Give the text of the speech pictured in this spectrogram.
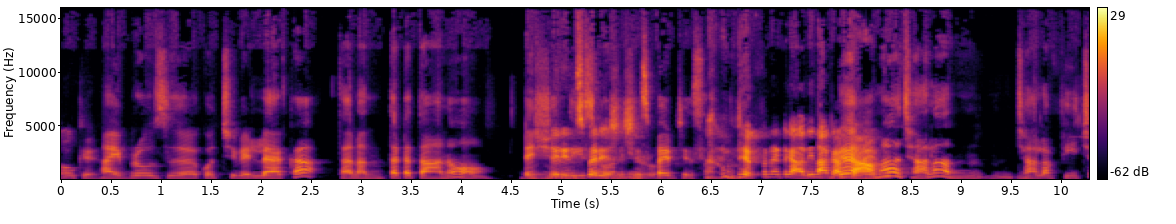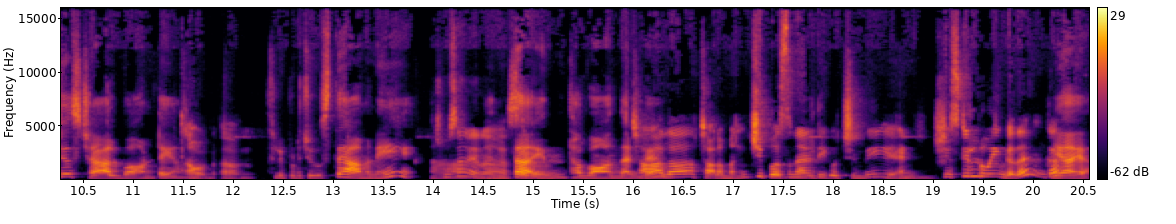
ఓకే. ఐబ్రోస్ వచ్చి వెళ్ళాక తనంతట తాను. ఇన్స్పైర్ చేశాను. డెఫినెట్గా అది నాకు. ఆమె చాలా చాలా ఫీచర్స్ చాలా బాగుంటాయి ఆమె. అవును అవును. అసలు ఇప్పుడు చూస్తే ఆమెని ఎంత. ఎంత బాగుందంటే చాలా చాలా మంచి పర్సనాలిటీకి వచ్చింది. అండ్ షీ స్టిల్ డూయింగ్ కదా ఇంకా? యా యా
